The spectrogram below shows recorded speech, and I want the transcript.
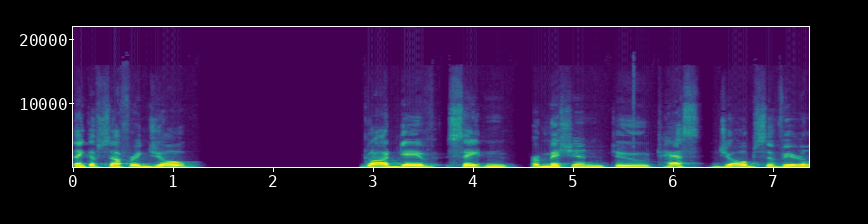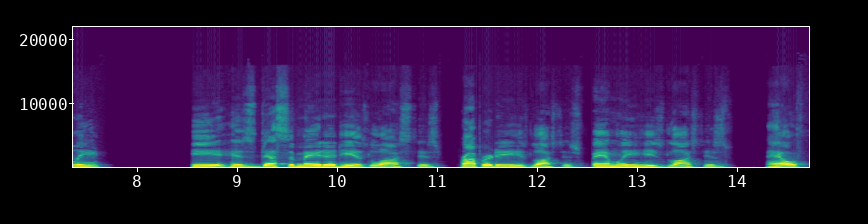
Think of suffering Job. God gave Satan permission to test Job severely. He is decimated, he has lost his property, he's lost his family, he's lost his health.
